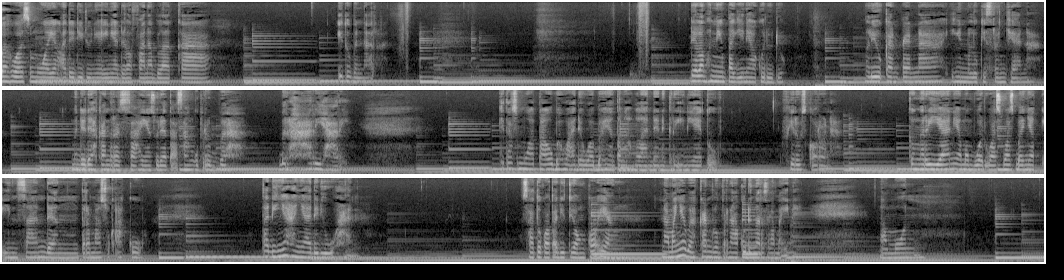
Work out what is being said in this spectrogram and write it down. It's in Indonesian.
bahwa semua yang ada di dunia ini adalah fana belaka, itu benar. Dalam hening pagi ini aku duduk, meliukan pena, ingin melukis rencana, mendedahkan resah yang sudah tak sanggup rebah berhari-hari. Kita semua tahu bahwa ada wabah yang tengah melanda negeri ini yaitu virus corona. Kengerian yang membuat was-was banyak insan dan termasuk aku. Tadinya hanya ada di Wuhan. Satu kota di Tiongkok yang namanya bahkan belum pernah aku dengar selama ini. Namun,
